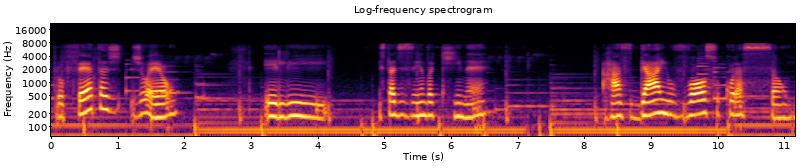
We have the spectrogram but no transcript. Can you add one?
O profeta Joel, ele está dizendo aqui, né? Rasgai o vosso coração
